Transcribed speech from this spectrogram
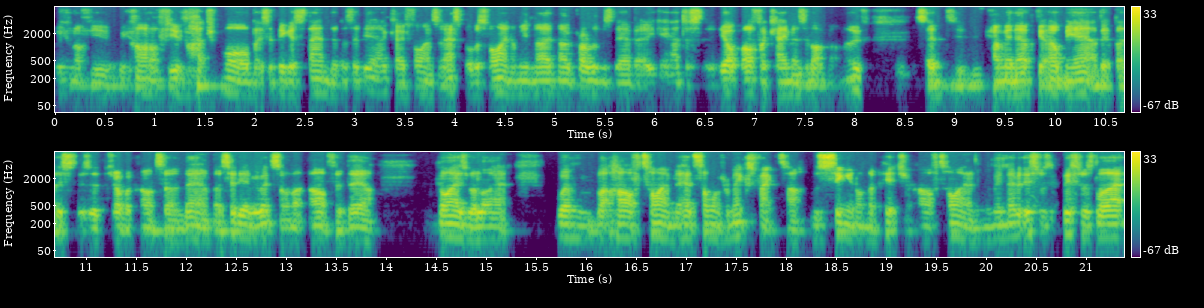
we can offer you, we can't offer you much more, but it's a bigger standard. I said, yeah, okay, fine. So APSA was fine. I mean, no, no problems there. But again, I just the offer came in, said, I've got to move. Said, come in, help, help me out a bit, but this is a job I can't turn down. But I said, yeah, we went somewhere like Dartford there. Guys were like, when like half time, they had someone from X Factor was singing on the pitch at half time. I mean, this was this was like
